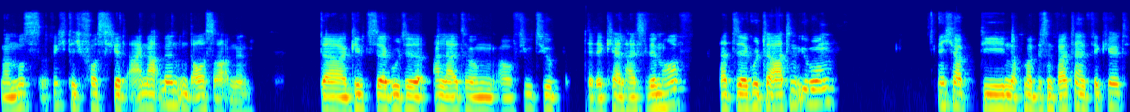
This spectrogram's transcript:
man muss richtig forciert einatmen und ausatmen. Da gibt es sehr gute Anleitungen auf YouTube. Der, der Kerl heißt Wim Hof, hat sehr gute Atemübungen ich habe die noch mal ein bisschen weiterentwickelt,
